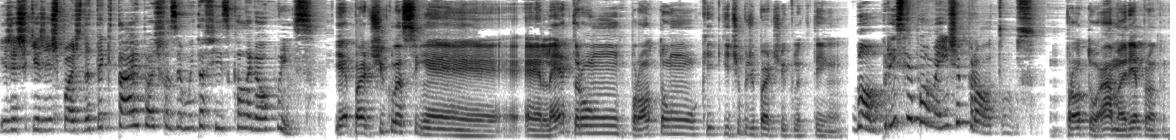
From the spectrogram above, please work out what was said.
E a gente, que a gente pode detectar e pode fazer muita física legal com isso. E a partícula, assim, é, é elétron, próton, que, que, tipo de partícula que tem? Bom, principalmente prótons. Próton, ah, a maioria é próton.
